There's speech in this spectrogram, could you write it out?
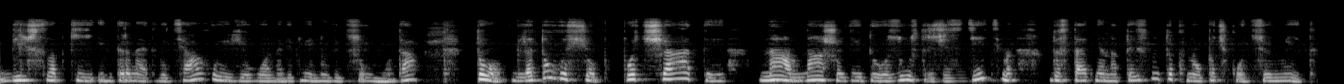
більш слабкий інтернет витягує його, на відміну від Zoom, да? то для того, щоб почати нам нашу відеозустріч з дітьми достатньо натиснути кнопочку цю Міт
